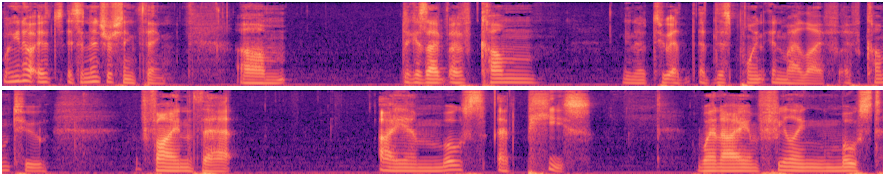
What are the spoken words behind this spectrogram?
Well, you know, it's it's an interesting thing, um, because I've I've come, you know, to at at this point in my life, I've come to find that I am most at peace when I am feeling most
